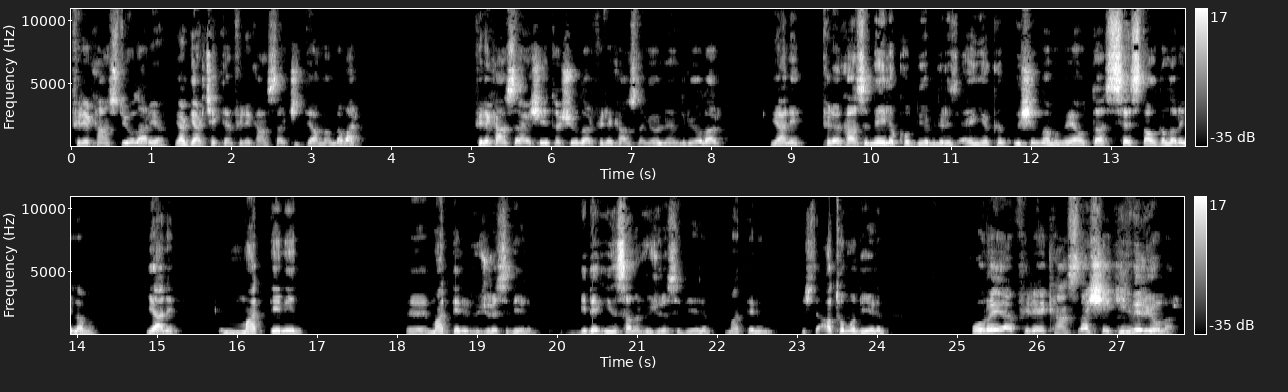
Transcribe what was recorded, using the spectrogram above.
frekans diyorlar ya. Ya gerçekten frekanslar ciddi anlamda var. Frekansla her şeyi taşıyorlar. Frekansla yönlendiriyorlar. Yani frekansı neyle kodlayabiliriz en yakın? Işınla mı veyahut da ses dalgalarıyla mı? Yani maddenin e, maddenin hücresi diyelim. Bir de insanın hücresi diyelim. Maddenin işte atomu diyelim. Oraya frekansla şekil veriyorlar.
